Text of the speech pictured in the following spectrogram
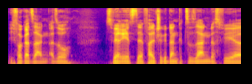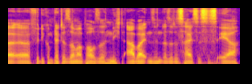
ich wollte gerade sagen, also es wäre jetzt der falsche Gedanke zu sagen, dass wir äh, für die komplette Sommerpause nicht arbeiten sind. Also das heißt, es ist eher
